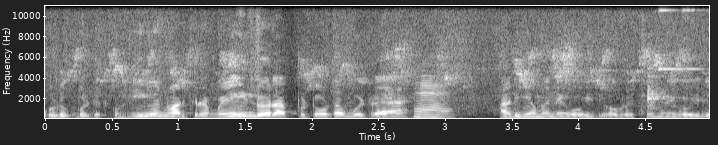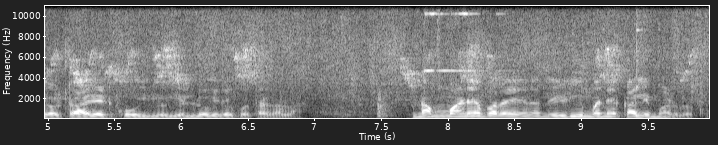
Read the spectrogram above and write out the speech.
ಹುಡುಕ್ಬಿಟ್ಟು ಎತ್ಕೊಂಡು. ನೀವೇನು ಮಾಡ್ತೀರಾ? ಮೈನ್ ಡೋರ್ ಹಾಕ್ಬಿಟ್ಟು ಹೊಟ್ಟೋಗ್ಬಿಟ್ರೆ ಅಡುಗೆ ಮನೆಗೆ ಹೋಗಿದ್ಯೋ ಬೆಚ್ಚ ಮನೆಗೆ ಹೋಗಿದ್ಯೋ ಟಾಯ್ಲೆಟ್ಗೆ ಹೋಗಿದ್ಯೋ ಎಲ್ಲೋಗಿದೆ ಗೊತ್ತಾಗಲ್ಲ. ನಮ್ಮ ಮನೆ ಬರ ಏನಂದ್ರೆ ಇಡೀ ಮನೆ ಖಾಲಿ ಮಾಡಬೇಕು.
